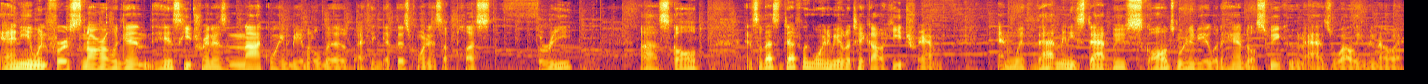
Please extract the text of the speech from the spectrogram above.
and he went for a Snarl again, his Heatran is not going to be able to live. I think at this point it's a plus 3 uh, Scald, and so that's definitely going to be able to take out Heatran. And with that many stat boosts, Scald's going to be able to handle Suicune as well, even though it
